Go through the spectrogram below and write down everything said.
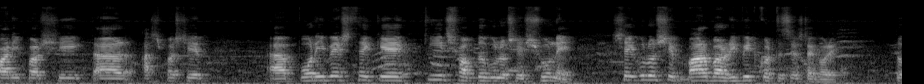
পারিপার্শ্বিক, তার আশপাশের পরিবেশ থেকে কি শব্দগুলো সে শুনে, সেগুলো সে বারবার রিপিট করতে চেষ্টা করে। তো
